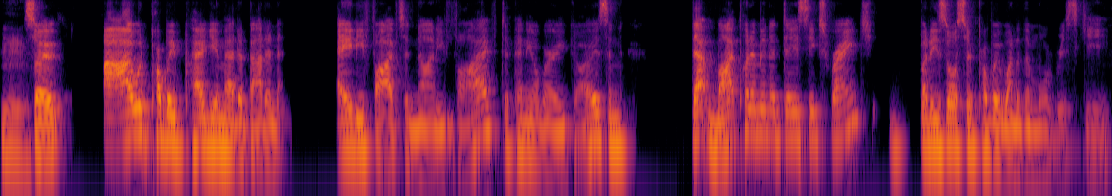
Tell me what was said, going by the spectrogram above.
Hmm. So I would probably peg him at about an 85 to 95, depending on where he goes. And that might put him in a D6 range, but he's also probably one of the more risky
